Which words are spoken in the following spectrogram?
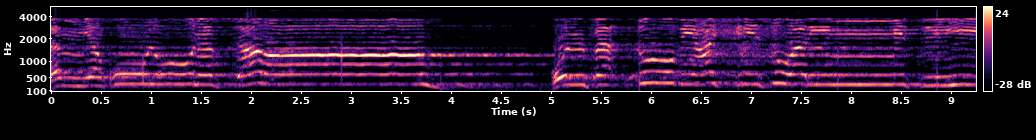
أم يقولون قل فأتوا بعشر سور مثله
